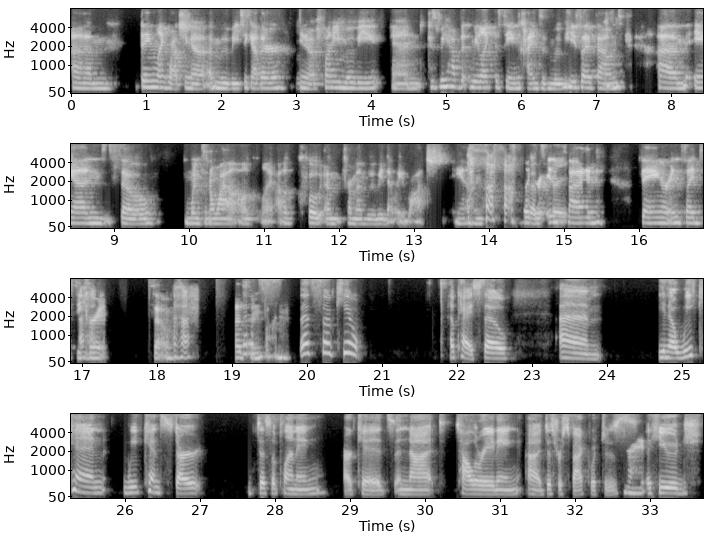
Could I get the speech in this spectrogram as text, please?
um, thing like watching a, a, movie together, you know, a funny movie, and because we have the, we like the same kinds of movies I found, mm-hmm. um, and so once in a while I'll I'll quote um, from a movie that we watched and like our great. inside thing or inside uh-huh. secret. Uh-huh. So uh-huh. that's, that's been fun. That's so cute. Okay, so um, you know we can we can start disciplining our kids and not tolerating uh, disrespect, which is right. a huge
